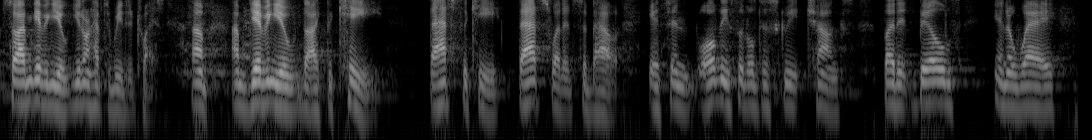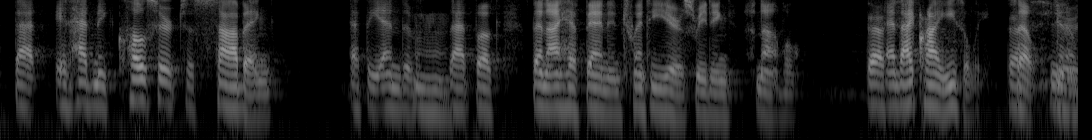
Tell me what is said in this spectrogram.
So I'm giving you, you don't have to read it twice. Um, I'm giving you like the key. That's the key. That's what it's about. It's in all these little discrete chunks, but it builds in a way that it had me closer to sobbing at the end of that book than I have been in 20 years reading a novel. That's, and I cry easily. That's so, huge. you know.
